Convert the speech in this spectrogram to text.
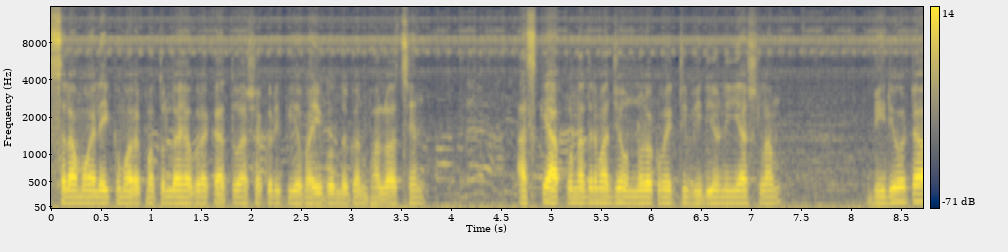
আসসালামু আলাইকুম রহমতুল্লাহ বরাকাতু আশা করি প্রিয় ভাই বন্ধুগণ ভালো আছেন। আজকে আপনাদের মাঝে অন্যরকম একটি ভিডিও নিয়ে আসলাম। ভিডিওটা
